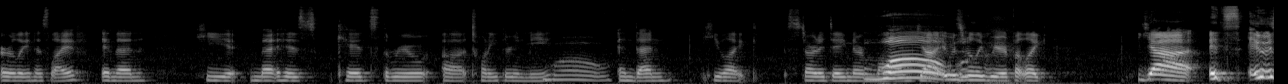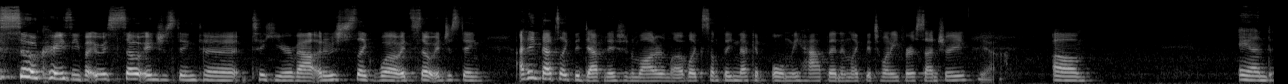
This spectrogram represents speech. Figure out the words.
early in his life and then he met his kids through uh 23andme. Whoa. And then he like started dating their mom. Whoa. Yeah, it was really weird, but like yeah, it's it was so crazy, but it was so interesting to to hear about. And it was just like, whoa, it's so interesting. I think that's like the definition of modern love, like something that could only happen in like the 21st century. Yeah. Um and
